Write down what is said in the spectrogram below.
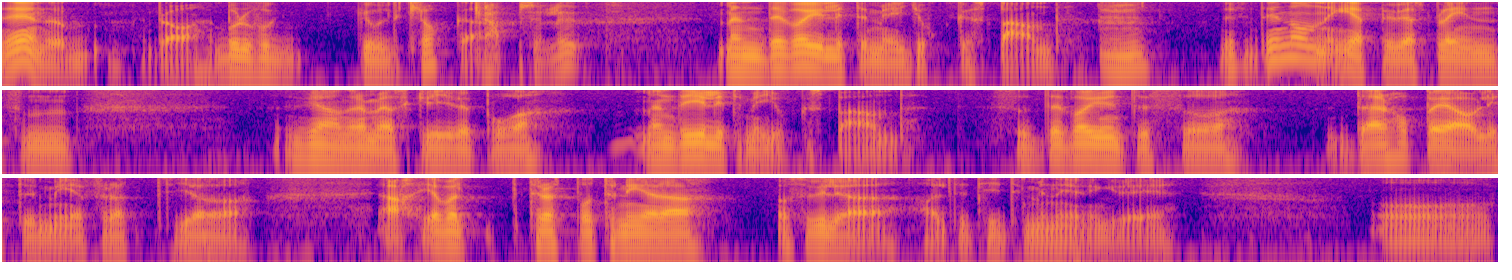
det är ändå bra. Jag borde få guldklocka. Absolut. Men det var ju lite mer Jockes band. Mm. Det, det är någon EP vi har spelat in som vi andra med och skriver på. Men det är lite mer Jockes band. Så det var ju inte så... Där hoppade jag av lite mer för att jag... Ja, jag var trött på att turnera och så ville jag ha lite tid till mina egna grejer. Och...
